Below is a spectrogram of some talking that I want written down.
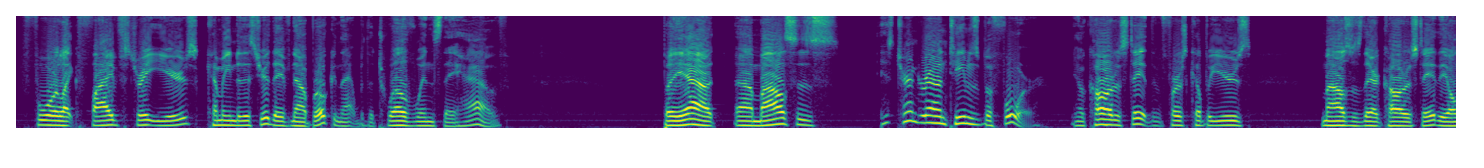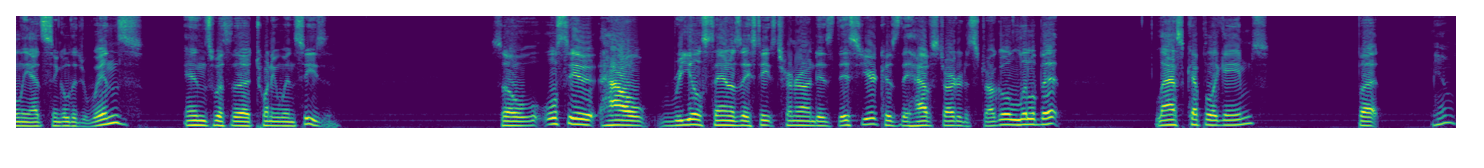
for like five straight years. Coming into this year, they've now broken that with the 12 wins they have. But yeah, uh, Miles has has turned around teams before. You know, Colorado State the first couple years, Miles was there at Colorado State. They only had single digit wins. Ends with a 20 win season. So we'll see how real San Jose State's turnaround is this year because they have started to struggle a little bit last couple of games. But you know,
